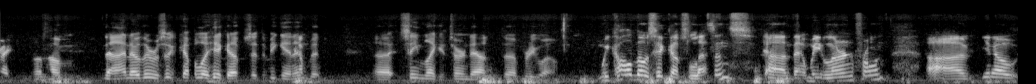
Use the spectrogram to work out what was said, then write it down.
Right. Um, now I know there was a couple of hiccups at the beginning, but uh, it seemed like it turned out uh, pretty well. We call those hiccups lessons uh, that we learn from. you know,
